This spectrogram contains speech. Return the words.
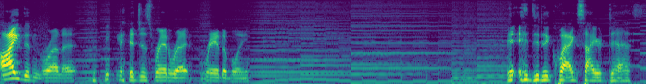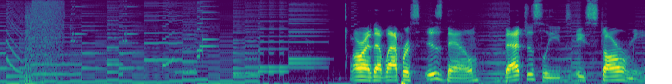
I didn't run it. it just ran ra randomly. It, it did a Quagsire death. Alright, that Lapras is down. That just leaves a Starmie.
